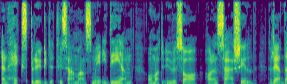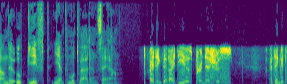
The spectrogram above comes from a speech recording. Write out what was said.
en häxbrygd tillsammans med idén om att USA har en särskild räddande uppgift gentemot världen, säger han. I think that idea is pernicious. I think it's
